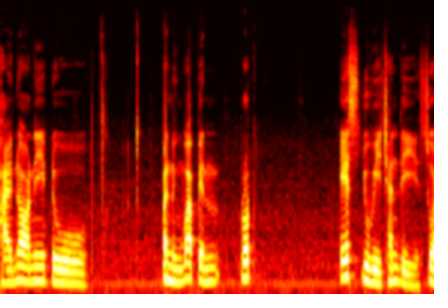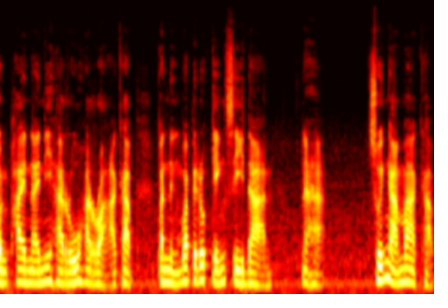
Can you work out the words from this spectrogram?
ภายนอกนี่ดูประหนึ่งว่าเป็นรถ SUV ชั้นดี ส่วนภายในนี่ฮารุฮาราครับประหนึ่งว่าเป็นรถเก๋งซีดานนะฮะสวยงามมากครับ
